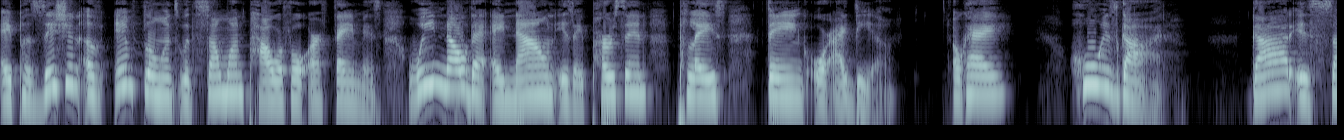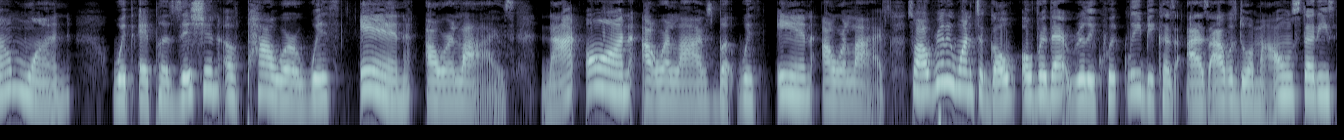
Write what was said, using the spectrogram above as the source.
a position of influence with someone powerful or famous. We know that a noun is a person, place, thing, or idea. Okay? Who is God? God is someone with a position of power within our lives, not on our lives, but within our lives. So I really wanted to go over that really quickly because as I was doing my own studies,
